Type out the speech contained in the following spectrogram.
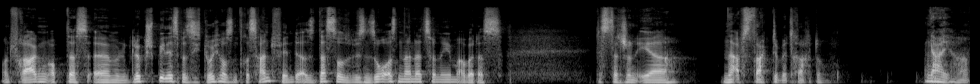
und fragen, ob das ähm, ein Glücksspiel ist, was ich durchaus interessant finde. Also das so ein bisschen so auseinanderzunehmen, aber das, das ist dann schon eher eine abstrakte Betrachtung. Naja.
